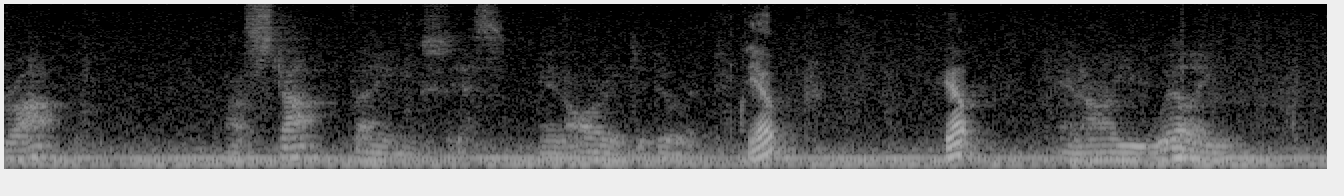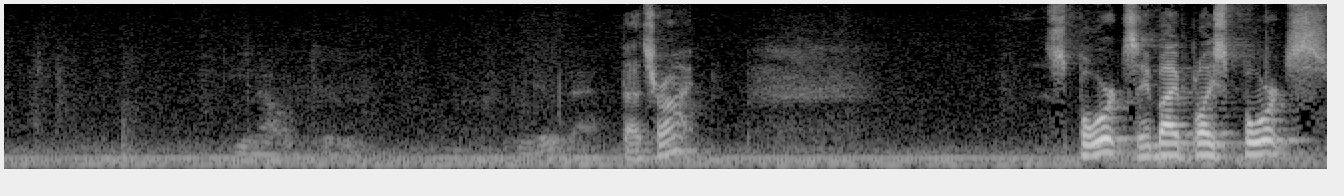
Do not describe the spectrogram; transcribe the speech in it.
drop or stop things Yes. in order to do it. Yep. Yep. And are you willing, you know, to, to do that? That's right. Sports. Anybody play sports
